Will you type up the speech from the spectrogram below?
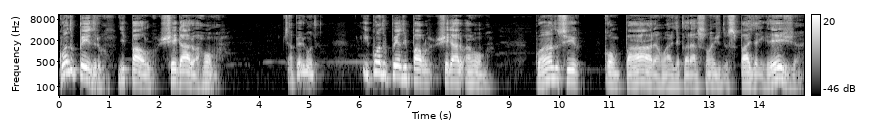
quando Pedro e Paulo chegaram a Roma, essa é a pergunta. E quando Pedro e Paulo chegaram a Roma? Quando se comparam as declarações dos pais da igreja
